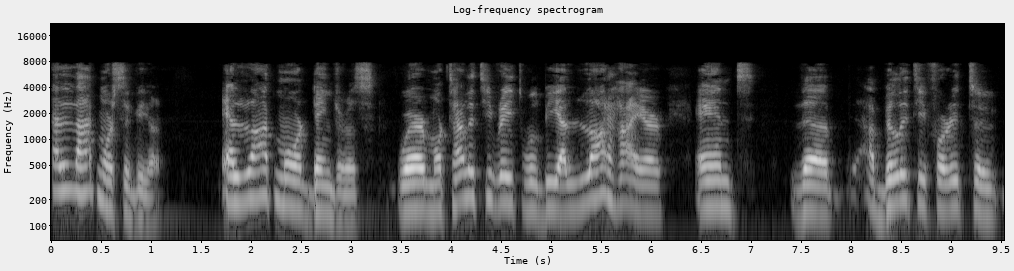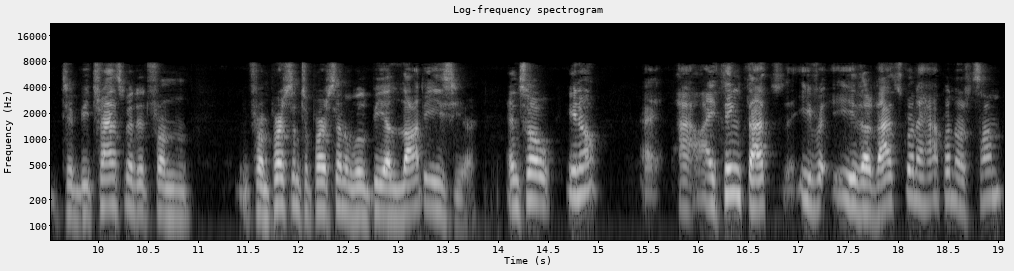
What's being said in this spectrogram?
a lot more severe, a lot more dangerous, where mortality rate will be a lot higher and the ability for it to, to be transmitted from from person to person will be a lot easier. And so, you know, I, think that's either, either that's going to happen or some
